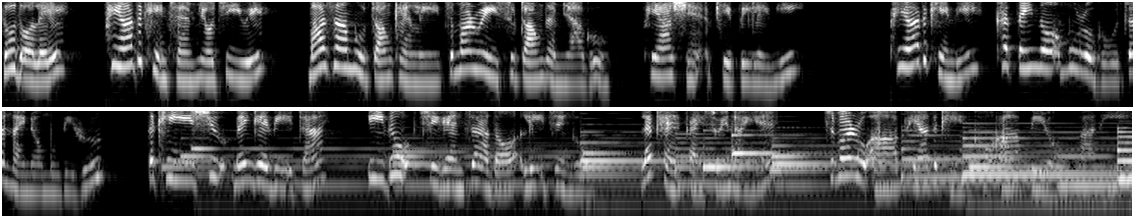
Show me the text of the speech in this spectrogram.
သို့တော်လည်းဖျားသခင်ထံမျှော်ကြည့်၍မဆာမှုတောင်းခံလင်ကျမတို့၏ဆုတောင်းသံများကိုဖျားရှင်အပြည့်ပေးလိမ့်မည်ဖျားသခင်သည်ခတ်သိမ်းသောအမှုတို့ကိုတတ်နိုင်တော်မူသည်ဟုသခင်ယေရှုမိန့်ခဲ့သည့်အတိုင်းဤသို့အခြေခံကြသောအလေးအကျင့်ကိုလက်ခံကင်ဆွဲနိုင်ရန်ကျမတို့အားဖျားသခင်ခွန်အားပေးတော်မူပါသည်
